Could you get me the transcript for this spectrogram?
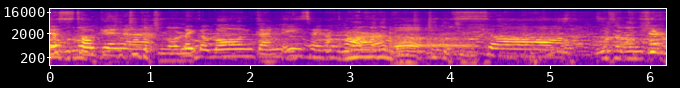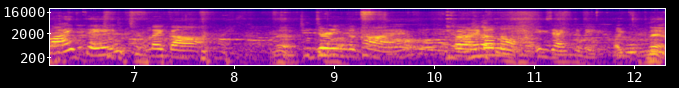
just talking uh, like a long time inside the car. う So 大阪の she might think like uh, ね、 during the time, but I don't know exactly. like, ね、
